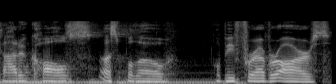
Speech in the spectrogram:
God who calls us below will be forever ours.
